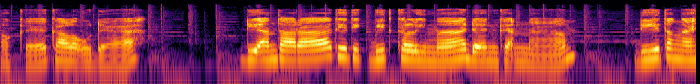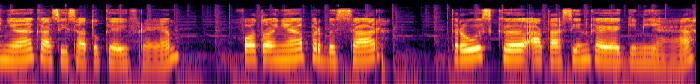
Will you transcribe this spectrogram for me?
Oke, kalau udah. Di antara titik bit ke-5 dan ke-6, di tengahnya kasih satu keyframe. Fotonya perbesar, terus ke atasin kayak gini ya.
